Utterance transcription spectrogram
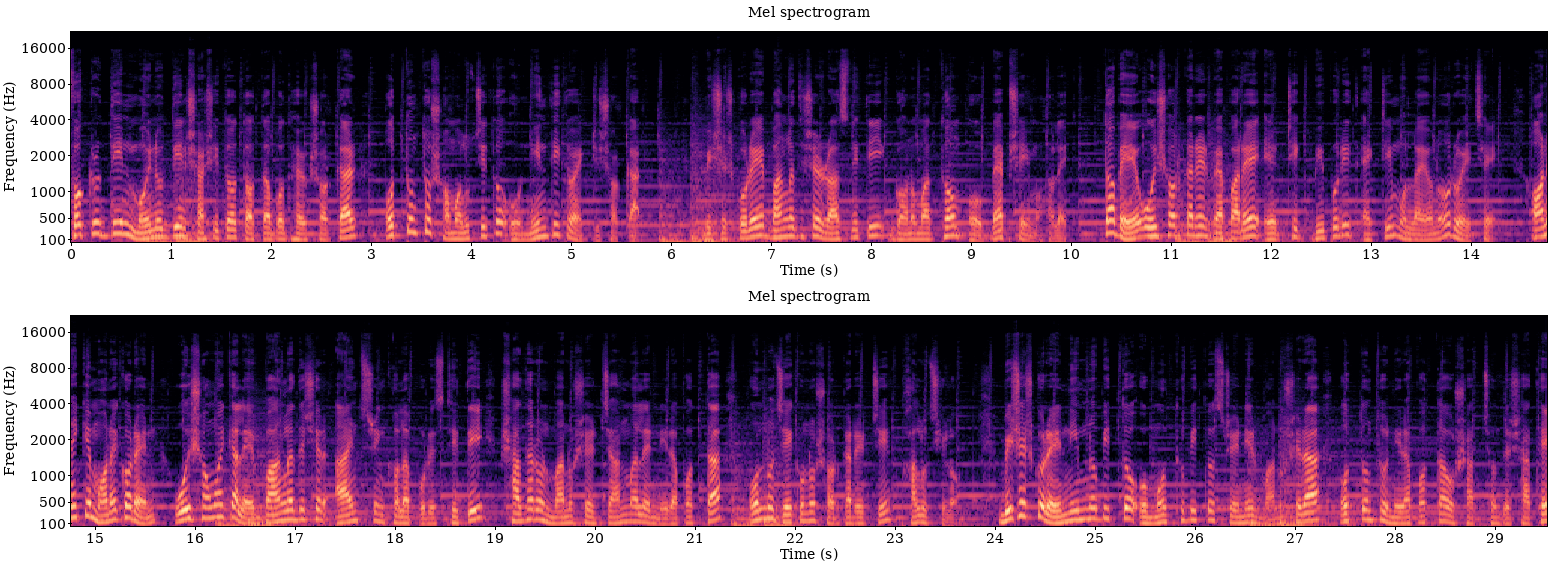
ফখরুদ্দিন মঈনুদ্দিন শাসিত তত্ত্বাবধায়ক সরকার অত্যন্ত সমালোচিত ও নিন্দিত একটি সরকার। বিশেষ করে বাংলাদেশের রাজনীতি, গণমাধ্যম ও ব্যবসায়ী মহলে। তবে ওই সরকারের ব্যাপারে এর ঠিক বিপরীত একটি মূল্যায়নও রয়েছে। অনেকে মনে করেন ওই সময়কালে বাংলাদেশের আইন শৃঙ্খলা পরিস্থিতি, সাধারণ মানুষের জানমালের নিরাপত্তা অন্য যে কোনো সরকারের চেয়ে ভালো ছিল। বিশেষ করে নিম্নবিত্ত ও মধ্যবিত্ত শ্রেণির মানুষেরা অত্যন্ত নিরাপত্তা ও স্বাচ্ছন্দ্যের সাথে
